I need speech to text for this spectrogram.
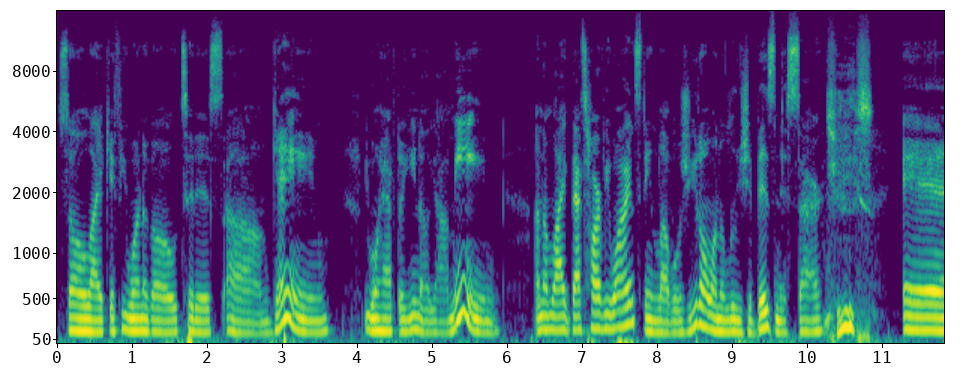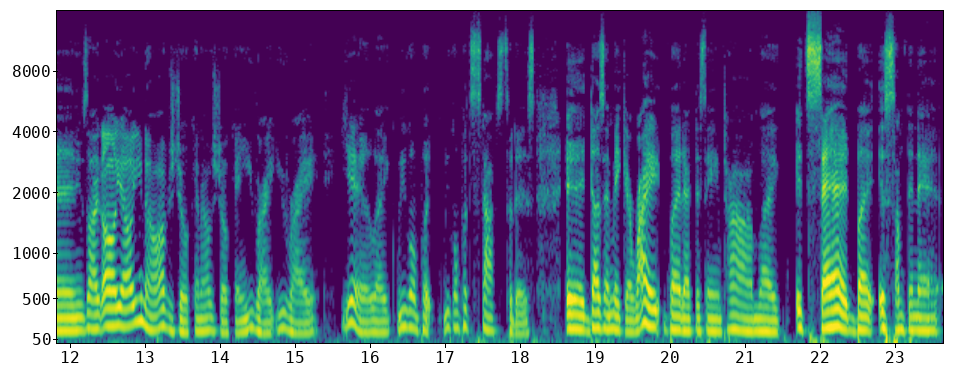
so like, if you want to go to this um, game, you're gonna have to, you know, y'all mean and I'm like, that's Harvey Weinstein levels. You don't want to lose your business, sir. Jeez. And he was like, "Oh, y'all, you know, I was joking. I was joking. You right. You right. Yeah, like we gonna put we gonna put stops to this. It doesn't make it right, but at the same time, like it's sad, but it's something that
